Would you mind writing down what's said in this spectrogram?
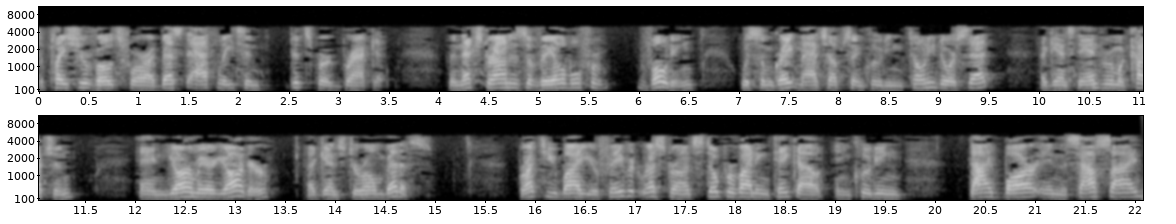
to place your votes for our best athletes in Pittsburgh bracket. The next round is available for voting with some great matchups, including Tony Dorsett against Andrew McCutchen and Jaromir Jagr against Jerome Bettis. Brought to you by your favorite restaurants still providing takeout, including Dive Bar in the South Side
